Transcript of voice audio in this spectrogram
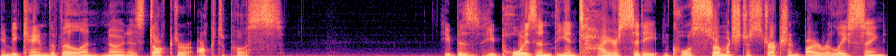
and became the villain known as Dr. Octopus. He, he poisoned the entire city and caused so much destruction by releasing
